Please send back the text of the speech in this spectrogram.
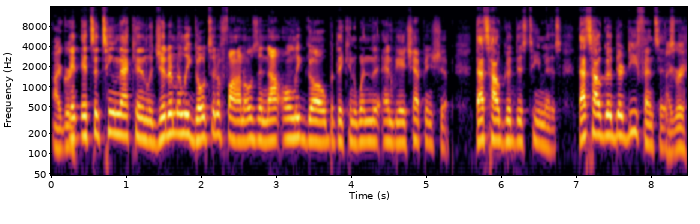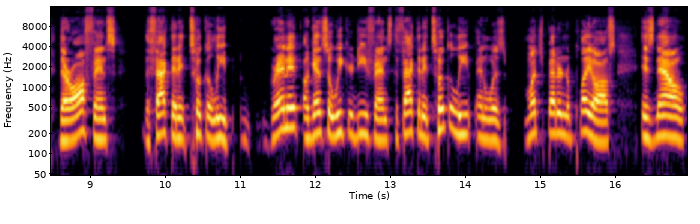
I agree. It, it's a team that can legitimately go to the finals and not only go, but they can win the NBA championship. That's how good this team is. That's how good their defense is. I agree. Their offense, the fact that it took a leap, granted, against a weaker defense, the fact that it took a leap and was much better in the playoffs is now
